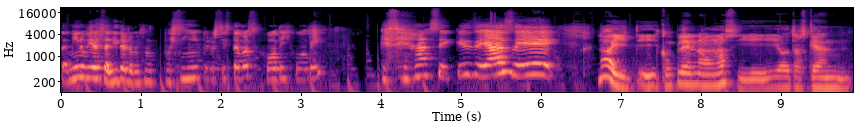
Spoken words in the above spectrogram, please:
también hubiera salido lo mismo. Pues sí, pero si estabas jode y jode, ¿qué se hace? ¿Qué se hace? No, y, y cumplen a unos y otros quedan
